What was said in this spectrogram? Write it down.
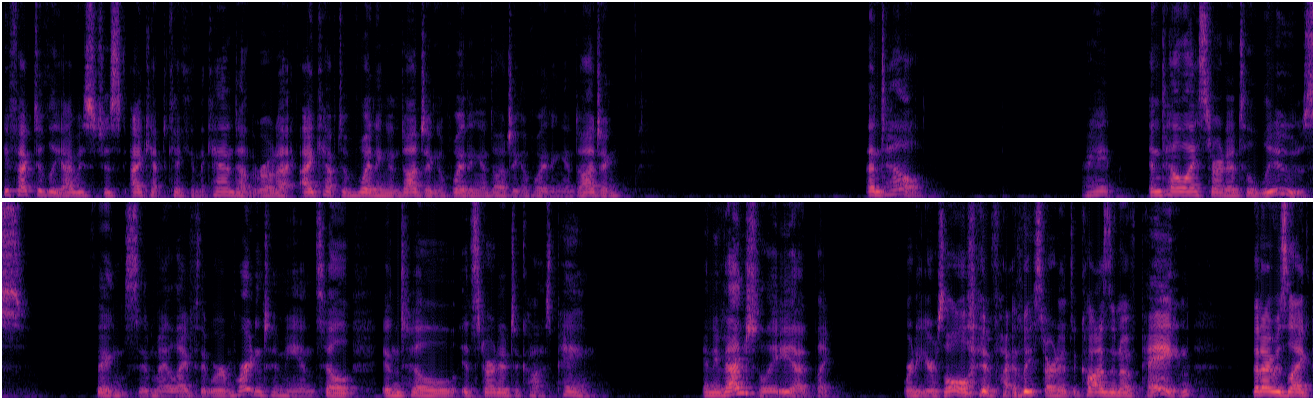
effectively, I was just, I kept kicking the can down the road. I, I kept avoiding and dodging, avoiding and dodging, avoiding and dodging until right until i started to lose things in my life that were important to me until until it started to cause pain. And eventually, at like 40 years old, it finally started to cause enough pain that I was like,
